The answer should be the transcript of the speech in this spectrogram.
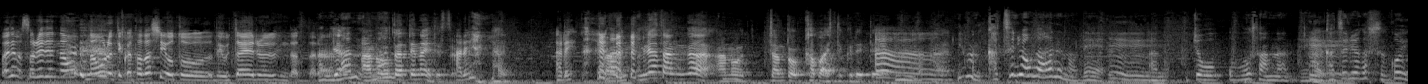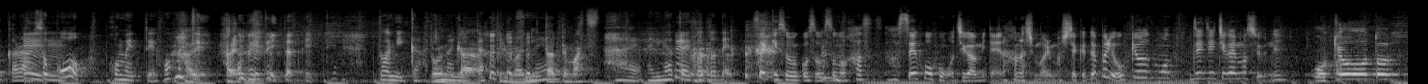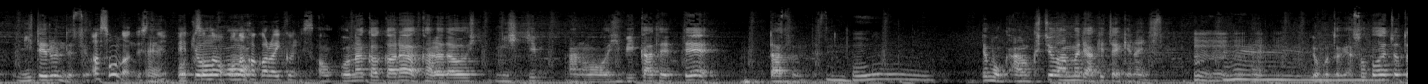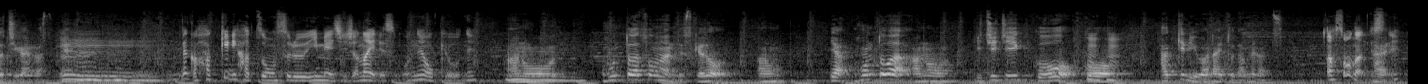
ま あでもそれで治治るっていうか正しい音で歌えるんだったら。いやあの歌ってないですよ。あれ？はいあれ？あ皆さんがあのちゃんとカバーしてくれて。あでも活量があるので、うんうん。あの一応お坊さんなんで、うん活量がすごいから、うんうん。そこを褒めて褒めて、はい。はい。褒めていただいてどうにかどうに今に至かってますね。今に至ってます。はい。ありがたいことで。さっきそれこそその発発声方法も違うみたいな話もありましたけどやっぱりお経も全然違いますよね。お経と似てるんですよ。あそうなんですね。ええ。お経お腹から行くんですか？おお腹から体をに引きあの響かせて出すんです。おおでもあの口をあんまり開けちゃいけないんです。うんうん呼ぶ時は。そこがちょっと違いますね、うんうんなんかはっきり発音するイメージじゃないですもんねお経ね。あの本当はそうなんですけどあのいや本当はあの一字一句をこう、うんうん。はっきり言わないとダメなんです。あそうなんですね、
